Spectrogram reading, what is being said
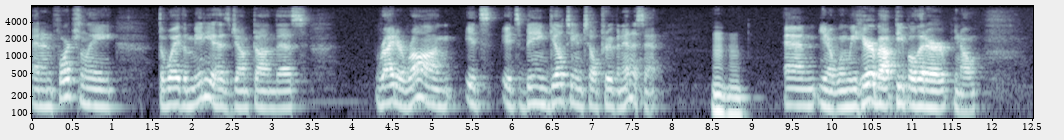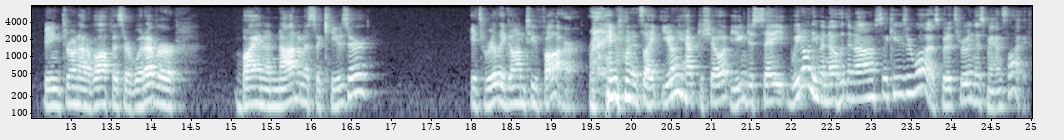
And unfortunately, the way the media has jumped on this, right or wrong, it's it's being guilty until proven innocent. Mm-hmm. And you know, when we hear about people that are you know being thrown out of office or whatever by an anonymous accuser, it's really gone too far, right? When it's like you don't even have to show up. You can just say we don't even know who the anonymous accuser was, but it's ruined this man's life.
